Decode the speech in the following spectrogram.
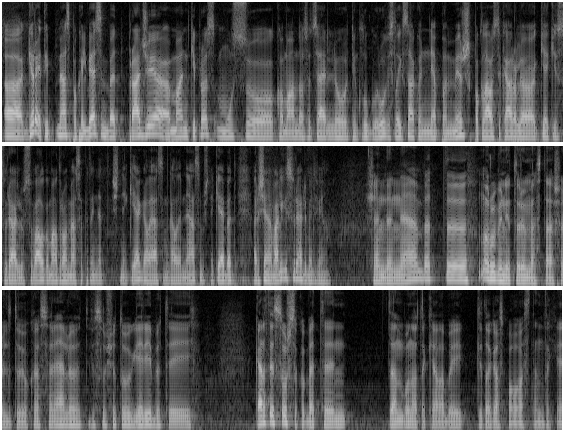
Uh, gerai, tai mes pakalbėsim, bet pradžioje man Kipras, mūsų komandos socialinių tinklų gurų, vis laik sako, nepamirš paklausti Karolio, kiek jis surelių suvalgo. Man atrodo, mes apie tai net šnekėję, gal esam, gal ir nesam šnekėję, bet ar šiandien valgy surelių bent vieną? Šiandien ne, bet, nu, rūbinį turime tą šaldytuviuką surelių visų šitų gerybių, tai kartais užsuku, bet ten būna tokie labai kitokios spalvos, ten tokie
